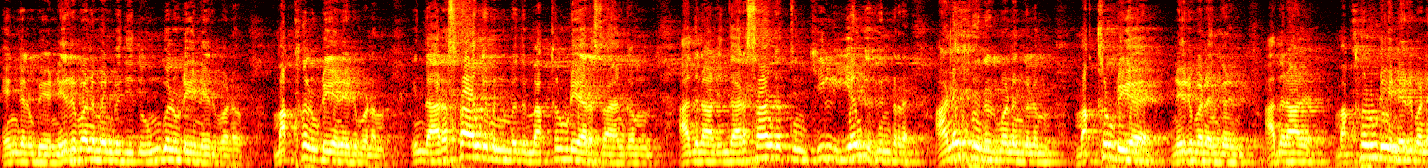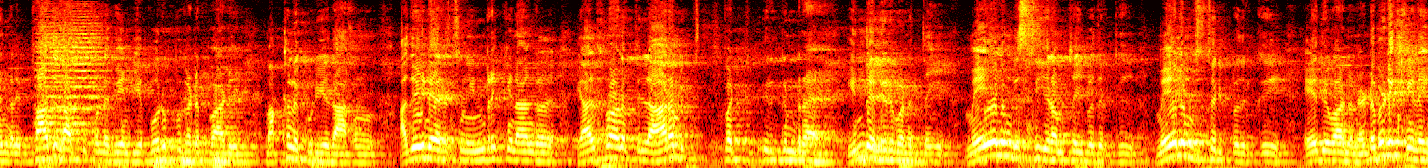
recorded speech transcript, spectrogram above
எங்களுடைய நிறுவனம் என்பது இது உங்களுடைய நிறுவனம் மக்களுடைய நிறுவனம். இந்த அரசாங்கம் என்பது மக்களுடைய அரசாங்கம். அதனால் இந்த அரசாங்கத்தின் கீழ் இயங்குகின்ற அனைத்து நிறுவனங்களும் மக்களுடைய நிறுவனங்கள். அதனால் மக்களுடைய நிறுவனங்களை பாதுகாத்துக் கொள்ள வேண்டிய பொறுப்பு கடப்பாடு மக்களுக்குரியதாகும். அதே நேரத்தில் இன்றைக்கு நாங்கள் யாழ்ப்பாணத்தில் ஆரம்பி இருக்கின்ற இந்த நிறுவனத்தை மேலும் விஸ்தீரம் செய்வதற்கு மேலும் விஸ்தரிப்பதற்கு ஏதுவான நடவடிக்கைகளை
